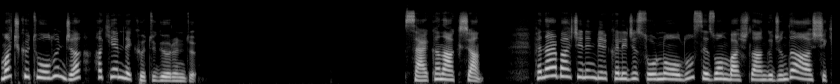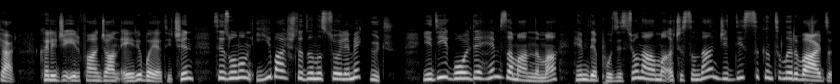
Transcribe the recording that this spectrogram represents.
maç kötü olunca hakem de kötü göründü. Serkan Akşan Fenerbahçe'nin bir kaleci sorunu olduğu sezon başlangıcında aşikar. Kaleci İrfancan Eğribayat için sezonun iyi başladığını söylemek güç. Yediği golde hem zamanlama hem de pozisyon alma açısından ciddi sıkıntıları vardı.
